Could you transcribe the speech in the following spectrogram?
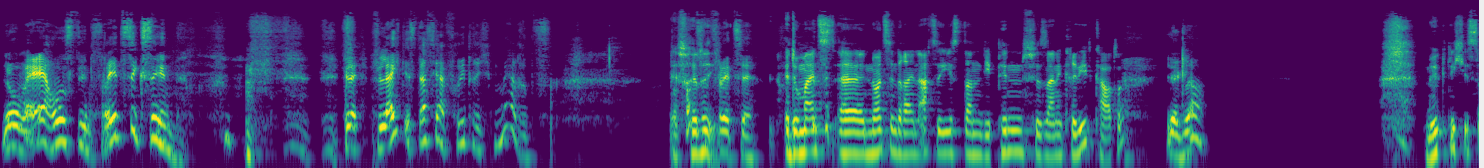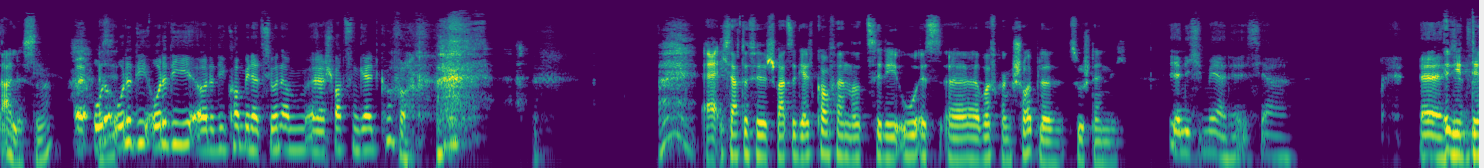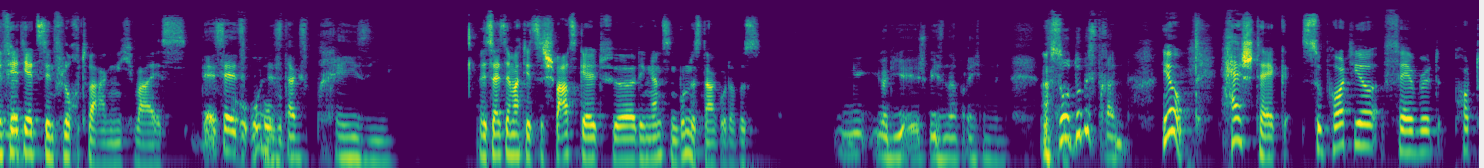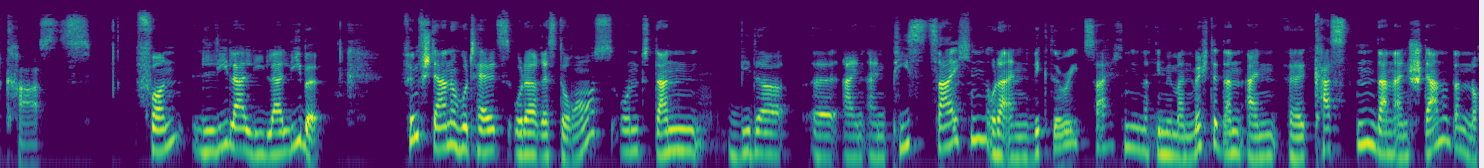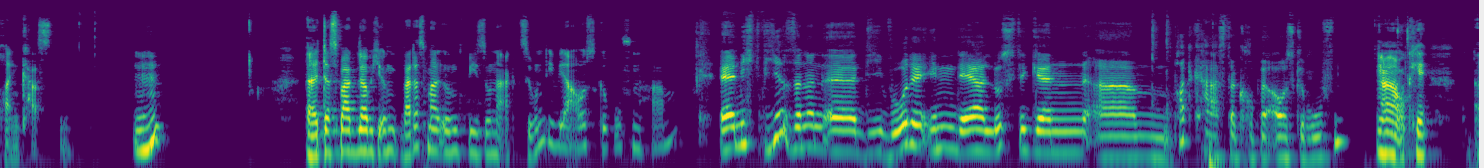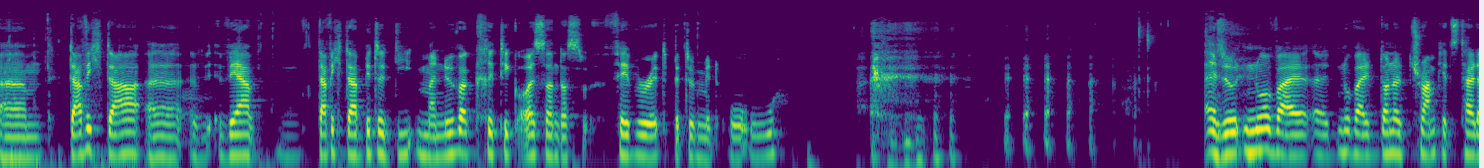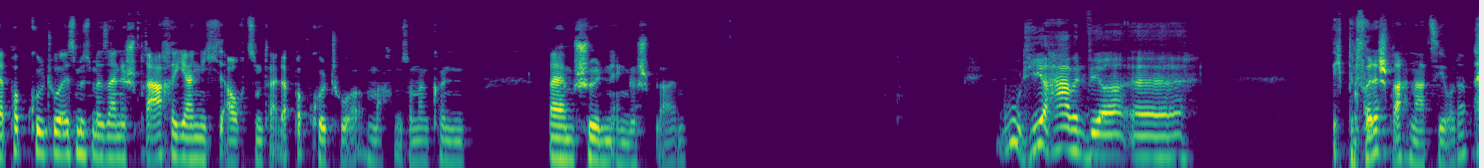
Ja, mei, hast du den Fretze gesehen? Vielleicht ist das ja Friedrich Merz. Der Friedrich, Fretze. Du meinst, äh, 1983 ist dann die PIN für seine Kreditkarte? Ja, klar. Möglich ist alles, ne? Äh, oder, also, oder die, oder die, oder die Kombination am äh, schwarzen Geldkoffer. Äh, ich dachte, für schwarze Geldkoffer in der CDU ist äh, Wolfgang Schäuble zuständig. Ja, nicht mehr, der ist ja. Äh, der, der fährt jetzt den Fluchtwagen, ich weiß. Der ist ja jetzt oh, oh. Bundestagspräsi. Das heißt, er macht jetzt das Schwarzgeld für den ganzen Bundestag, oder was? Ja, die Spesenabrechnungen. Ach so, du bist dran. Jo. Hashtag support your favorite podcasts von Lila Lila Liebe. Fünf-Sterne-Hotels oder Restaurants und dann wieder äh, ein, ein Peace-Zeichen oder ein Victory-Zeichen, je nachdem, wie man möchte, dann ein äh, Kasten, dann ein Stern und dann noch ein Kasten. Mhm. Äh, das war, glaube ich, war das mal irgendwie so eine Aktion, die wir ausgerufen haben? Äh, nicht wir, sondern äh, die wurde in der lustigen ähm, Podcaster-Gruppe ausgerufen. Ah, okay. Ähm, darf ich da, äh, wer, darf ich da bitte die Manöverkritik äußern, das Favorite bitte mit OU? also nur weil, äh, nur weil Donald Trump jetzt Teil der Popkultur ist, müssen wir seine Sprache ja nicht auch zum Teil der Popkultur machen, sondern können beim schönen Englisch bleiben. Gut, hier haben wir äh ich bin voll der Sprachnazi, oder?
